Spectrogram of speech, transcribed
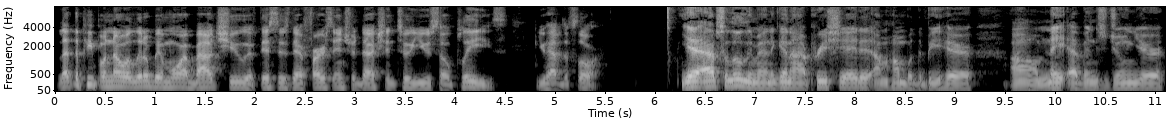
let the people know a little bit more about you if this is their first introduction to you. So please, you have the floor. Yeah, absolutely, man. Again, I appreciate it. I'm humbled to be here. Um, Nate Evans Jr.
